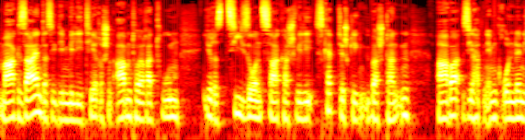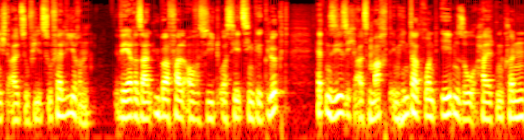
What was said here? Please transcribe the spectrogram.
Mag sein, dass sie dem militärischen Abenteurertum ihres Ziehsohns Saakashvili skeptisch gegenüberstanden, aber sie hatten im Grunde nicht allzu viel zu verlieren. Wäre sein Überfall auf Südossetien geglückt, hätten sie sich als Macht im Hintergrund ebenso halten können,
